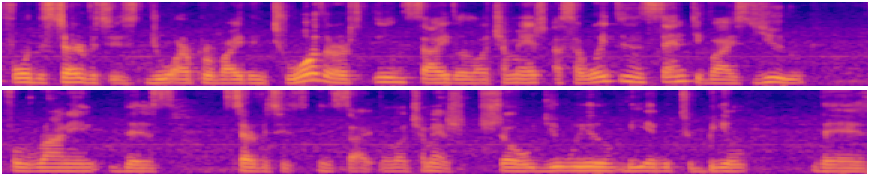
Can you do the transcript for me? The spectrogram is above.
for the services you are providing to others inside the Locha Mesh as a way to incentivize you for running these services inside the Locha Mesh. So you will be able to build the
